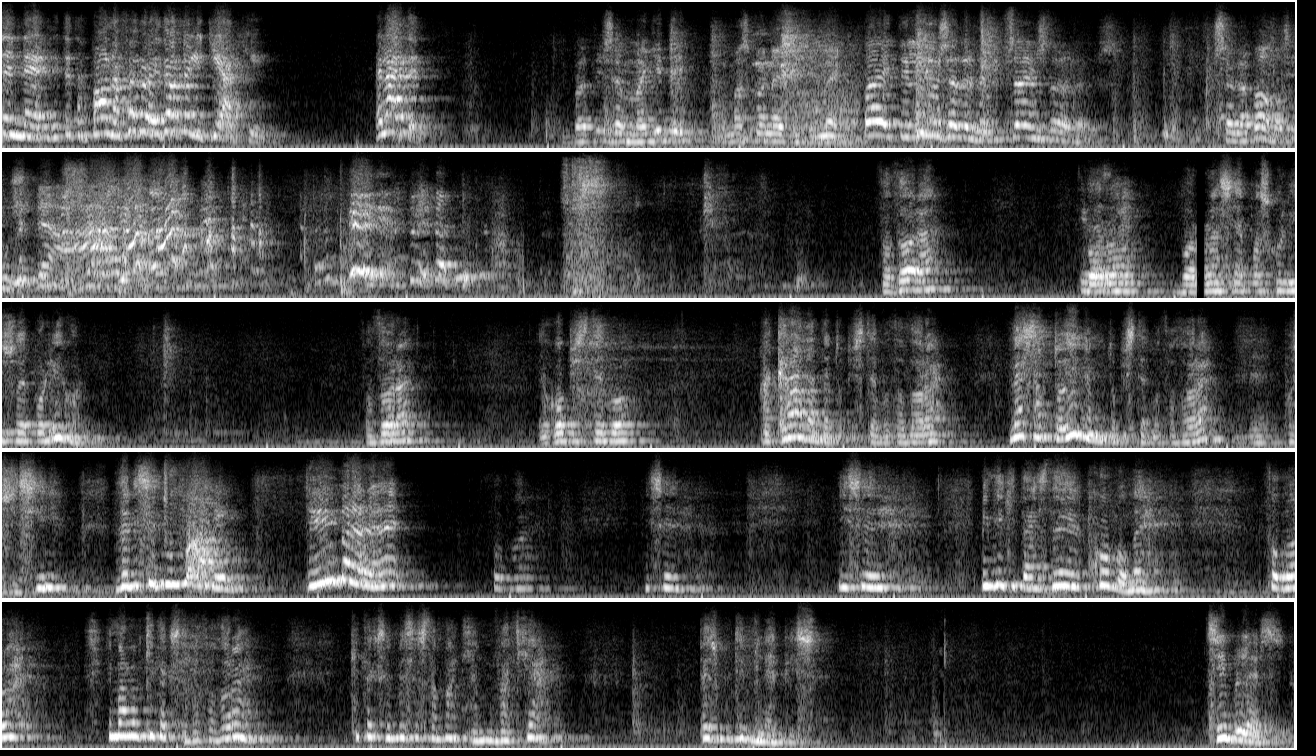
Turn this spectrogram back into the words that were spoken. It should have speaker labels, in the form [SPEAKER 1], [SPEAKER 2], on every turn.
[SPEAKER 1] δεν έρθετε θα πάω να φέρω εδώ το λυκειάρχη. Ελάτε.
[SPEAKER 2] Την πατήσαμε, Μαγκίτη.
[SPEAKER 3] Δεν μας κονεύει η γυναίκα.
[SPEAKER 2] Πάει, τελείωσε αδερφέ. Τι ψάχνεις τώρα να δεις.
[SPEAKER 3] Σε αγαπάω, μας ακούς.
[SPEAKER 4] Θοδώρα,
[SPEAKER 1] Τι
[SPEAKER 4] μπορώ,
[SPEAKER 1] θες,
[SPEAKER 4] μπορώ να σε απασχολήσω επολίγων. Θοδώρα, εγώ πιστεύω, ακράδαντα το πιστεύω Θοδώρα, μέσα από το είναι μου το πιστεύω Θοδώρα, πως εσύ; Δεν είσαι του βάλου.
[SPEAKER 1] Τι είμαι ρε;
[SPEAKER 4] Θοδώρα, είσαι, είσαι, μην με κοιτάς, δεν κόβομαι. Θοδώρα, ή μάλλον κοίταξε εδώ Θοδώρα, κοίταξε μέσα στα μάτια μου βαθιά. Πες μου τι βλέπεις.
[SPEAKER 1] Τσίμπλες.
